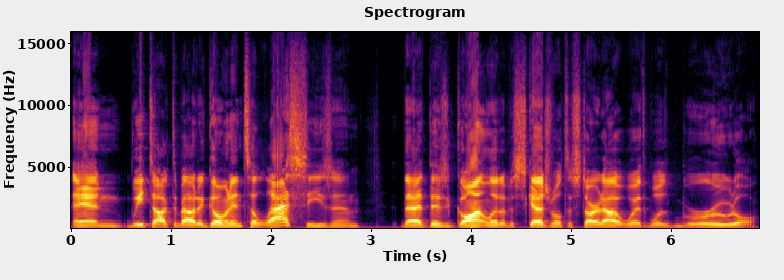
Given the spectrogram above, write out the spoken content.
And we talked about it going into last season that this gauntlet of a schedule to start out with was brutal.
